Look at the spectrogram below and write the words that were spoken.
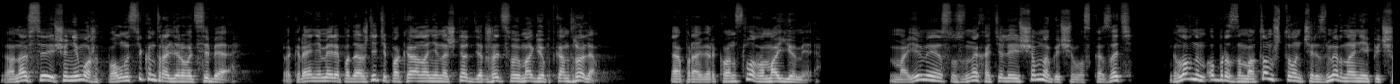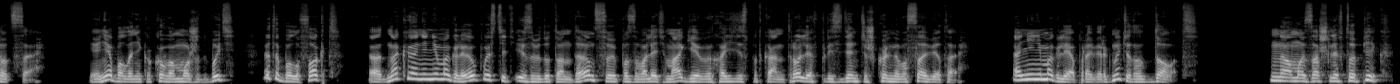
но она всё ещё не может полностью контролировать себя. По крайней мере, подождите, пока она не начнёт держать свою магию под контролем. Опроверг он слово Майюми. Майюми и Сузуне хотели ещё много чего сказать, главным образом о том, что он чрезмерно о ней печётся. И не было никакого «может быть», это был факт, Однако они не могли упустить из виду тенденцию позволять магии выходить из-под контроля в президенте школьного совета. Они не могли опровергнуть этот довод. Но мы зашли в тупик.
